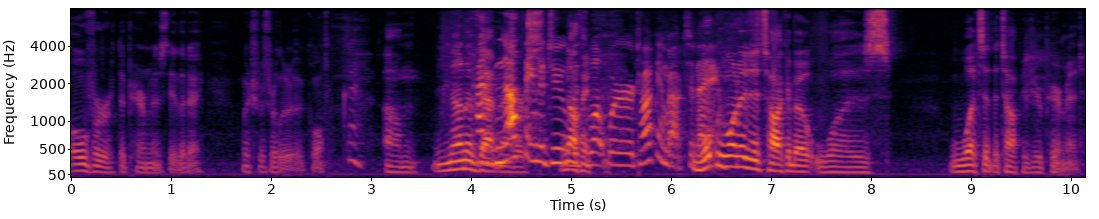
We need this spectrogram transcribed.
over the pyramids the other day, which was really really cool. Um, none of Has that nothing matters. to do Nothing. with what we're talking about today. What we wanted to talk about was what's at the top of your pyramid,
